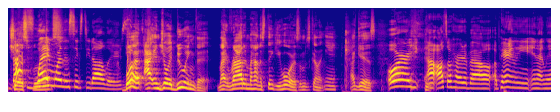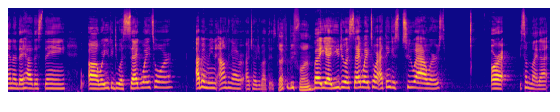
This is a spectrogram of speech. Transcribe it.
choice food. That's way more than $60. But I enjoy doing that, like riding behind a stinky horse. I'm just kind of, eh, I guess. Or I also heard about apparently in Atlanta they have this thing uh, where you could do a Segway tour. I've been meaning. I don't think I, I told you about this, That could be fun. but yeah, you do a Segway tour. I think it's two hours or something like that,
